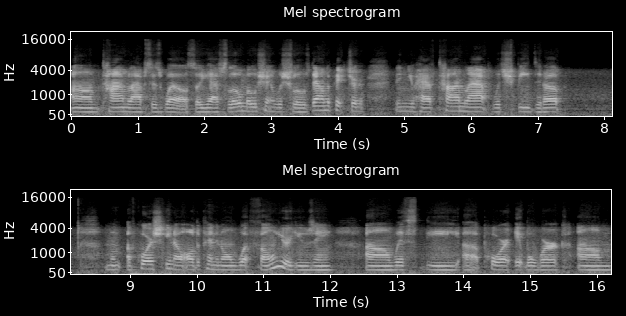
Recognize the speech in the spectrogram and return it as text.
Um, time lapse as well. So you have slow motion which slows down the picture. Then you have time lapse which speeds it up. Um, of course, you know, all depending on what phone you're using uh, with the uh, port it will work. Um,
